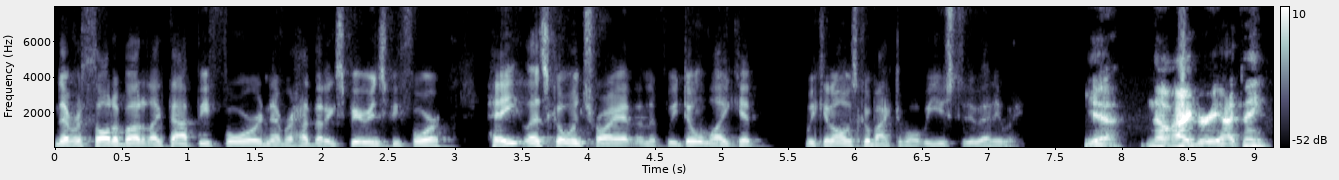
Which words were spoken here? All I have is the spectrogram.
never thought about it like that before, never had that experience before. Hey, let's go and try it. And if we don't like it, we can always go back to what we used to do anyway. Yeah, no, I agree. I think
